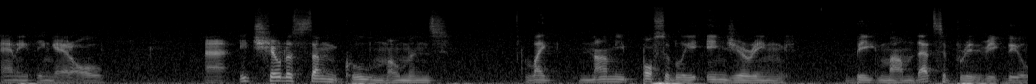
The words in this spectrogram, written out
anything at all. Uh, it showed us some cool moments, like Nami possibly injuring Big Mom, that's a pretty big deal.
